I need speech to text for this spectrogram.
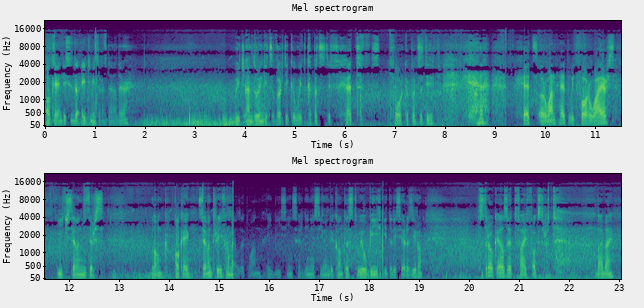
Okay, and this is the 80 meter antenna there which I'm doing. It's a vertical with capacitive head, four capacitive heads or one head with four wires, each seven meters long. Okay, 7-3 from LZ1 ABC in Sardinia. See you in the contest. Will be Italy Sierra Zero. Stroke LZ5 Foxtrot. Bye bye.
